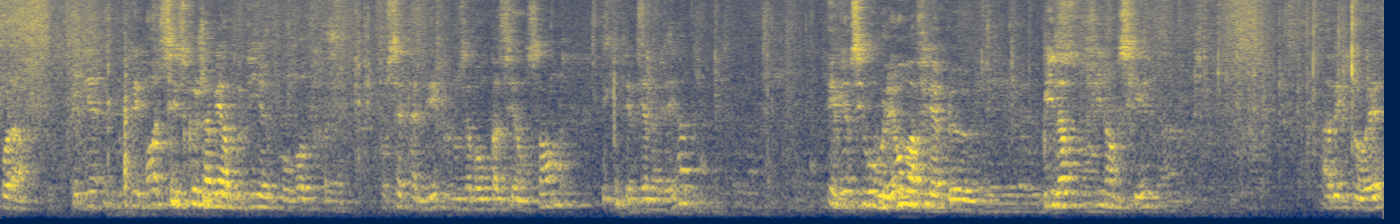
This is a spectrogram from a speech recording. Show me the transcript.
Voilà. Eh bien, écoutez, moi, c'est ce que j'avais à vous dire pour, votre, pour cette année que nous avons passée ensemble et qui était bien agréable. Eh bien, si vous voulez, on va faire le bilan financier avec Noël.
